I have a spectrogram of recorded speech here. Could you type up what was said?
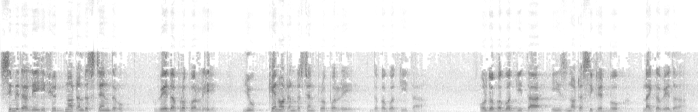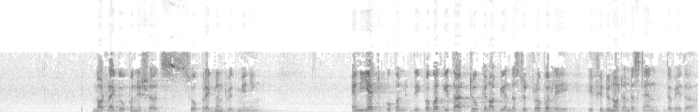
Similarly, if you do not understand the Veda properly, you cannot understand properly the Bhagavad Gita. Although Bhagavad Gita is not a secret book like the Veda, not like the Upanishads, so pregnant with meaning. And yet, the Bhagavad Gita too cannot be understood properly if you do not understand the Veda.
